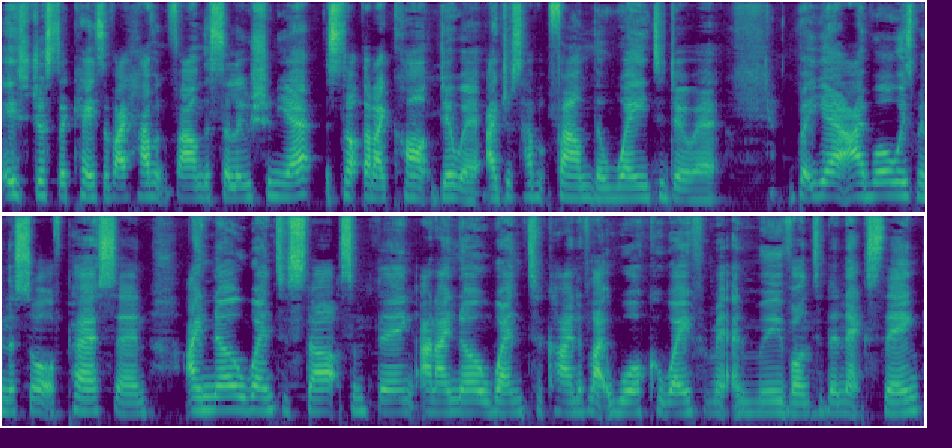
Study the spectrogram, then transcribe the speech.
it's just a case of I haven't found the solution yet. It's not that I can't do it. I just haven't found the way to do it. But yeah, I've always been the sort of person, I know when to start something and I know when to kind of like walk away from it and move on to the next thing.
